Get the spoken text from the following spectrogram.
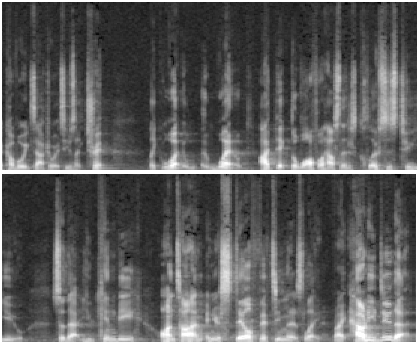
a couple weeks afterwards. He was like, Trip, like what, what, I picked the Waffle House that is closest to you so that you can be on time and you're still 15 minutes late, right? How do you do that?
